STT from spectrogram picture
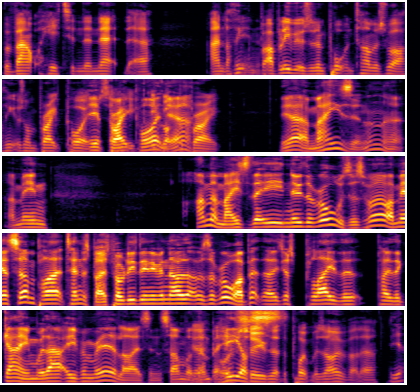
without hitting the net there. And I think I believe it was an important time as well. I think it was on break point. Yeah, so break he, point, He got yeah. the break. Yeah, amazing, isn't it? I mean, I'm amazed that he knew the rules as well. I mean, some play, tennis players probably didn't even know that was a rule. I bet they just play the play the game without even realizing some of Yeah, them. But he assumed os- that the point was over there. yeah,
